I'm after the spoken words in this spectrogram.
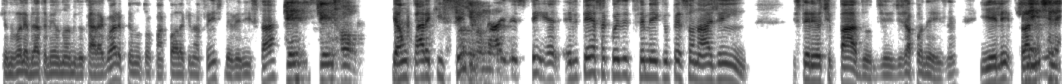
que eu não vou lembrar também o nome do cara agora, porque eu não estou com a cola aqui na frente, deveria estar. James, James Hong. Que é um cara que sempre faz, ele tem, é, ele tem essa coisa de ser meio que um personagem estereotipado de, de japonês, né? E ele, para mim, chinês.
